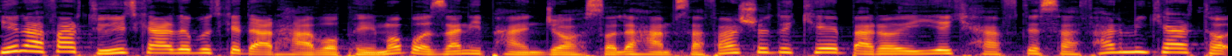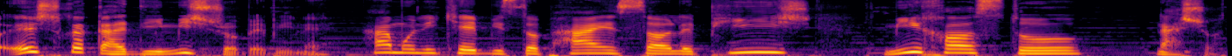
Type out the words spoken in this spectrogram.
یه نفر توییت کرده بود که در هواپیما با زنی پنجاه ساله همسفر شده که برای یک هفته سفر می‌کرد تا عشق قدیمیش رو ببینه. همونی که 25 سال پیش می‌خواست و نشد.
